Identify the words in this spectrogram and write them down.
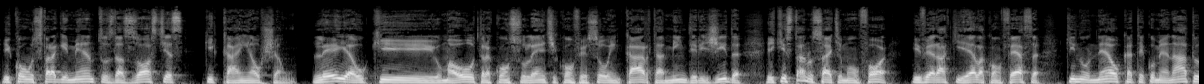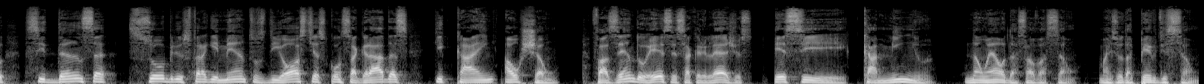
e com os fragmentos das hóstias que caem ao chão. Leia o que uma outra consulente confessou em carta a mim dirigida e que está no site Monfort e verá que ela confessa que no neocatecumenato se dança sobre os fragmentos de hóstias consagradas que caem ao chão. Fazendo esses sacrilégios, esse caminho não é o da salvação, mas o da perdição.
